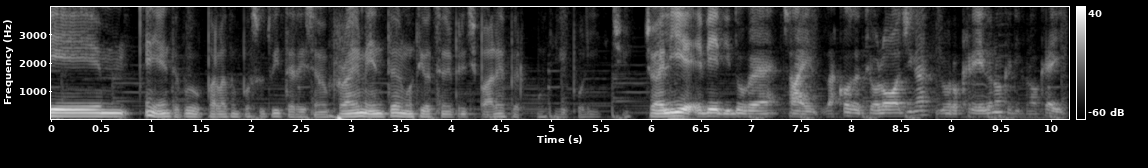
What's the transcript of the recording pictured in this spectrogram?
E, e niente, poi ho parlato un po' su Twitter insieme, probabilmente la motivazione principale è per motivi politici. Cioè lì e vedi dove c'hai la cosa teologica, che loro credono, che dicono ok,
